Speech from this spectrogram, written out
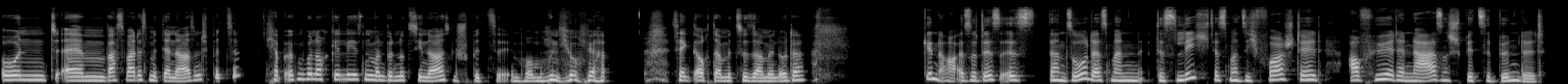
Und ähm, was war das mit der Nasenspitze? Ich habe irgendwo noch gelesen, man benutzt die Nasenspitze im Hormon-Yoga. Das hängt auch damit zusammen, oder? Genau, also das ist dann so, dass man das Licht, das man sich vorstellt, auf Höhe der Nasenspitze bündelt.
